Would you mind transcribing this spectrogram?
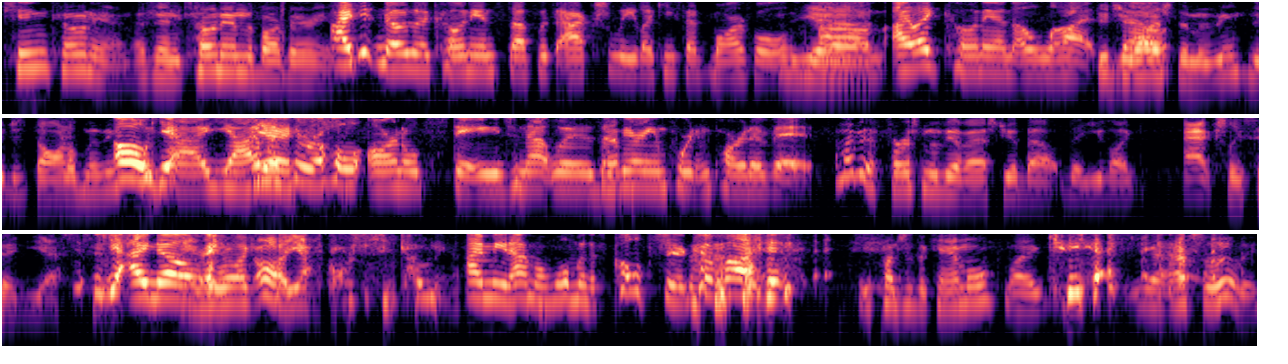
King Conan, as in Conan the Barbarian. I didn't know the Conan stuff was actually like you said Marvel. Yeah. Um I like Conan a lot. Did you though. watch the movie? Did you the Arnold movie? Oh yeah, yeah. I went through a whole Arnold stage and that was a very important part of it. That might be the first movie I've asked you about that you've like actually said yes to. Yeah, I know. And right? you were like, oh yeah, of course it's in Conan. I mean, I'm a woman of culture. Come on. He punches the camel. Like, yes. yeah, absolutely.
